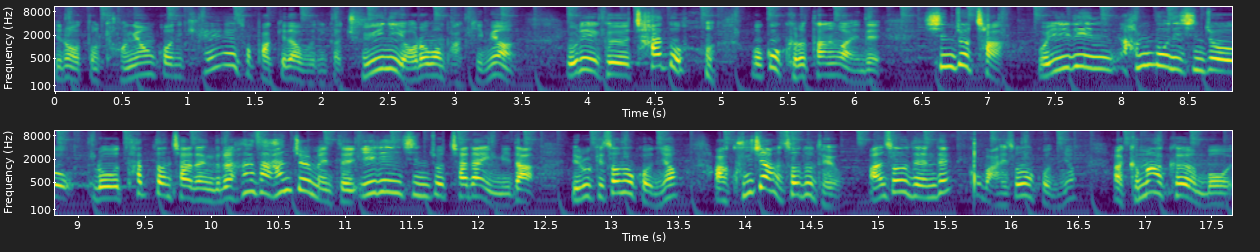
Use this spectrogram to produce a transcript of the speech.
이런 어떤 경영권이 계속 바뀌다 보니까 주인이 여러 번 바뀌면 우리 그 차도 뭐 꼭 그렇다는 거 아닌데 신조차 뭐 1인 한 분이 신조로 탔던 차량들은 항상 한 줄 멘트 1인 신조 차량입니다. 이렇게 써놓거든요. 아 굳이 안 써도 돼요. 안 써도 되는데 그거 많이 써놓거든요. 아 그만큼 뭐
